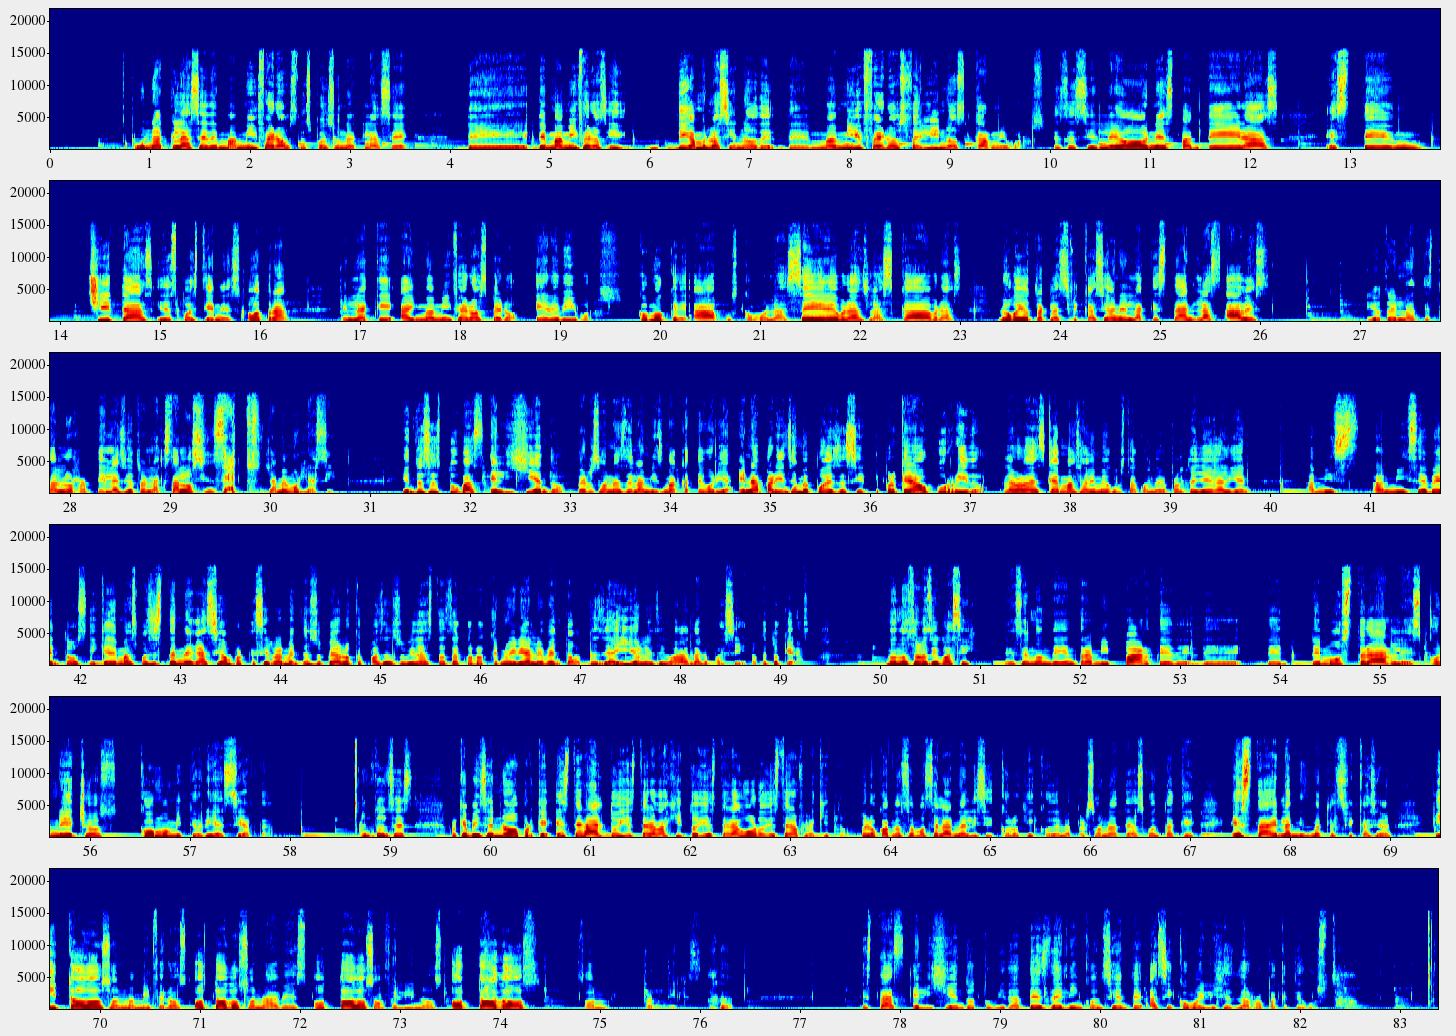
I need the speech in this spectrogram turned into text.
una clase de mamíferos, después una clase de, mamíferos y digámoslo así, ¿no? De, mamíferos felinos carnívoros, es decir, leones, panteras, este, chitas y después tienes otra en la que hay mamíferos pero herbívoros. Como que, ah, pues como las cebras, las cabras. Luego hay otra clasificación en la que están las aves y otra en la que están los reptiles y otra en la que están los insectos, llamémosle así. Y entonces tú vas eligiendo personas de la misma categoría. En apariencia me puedes decir, porque ha ocurrido. La verdad es que además a mí me gusta cuando de pronto llega alguien a mis, a mis eventos y que además pues está en negación, porque si realmente supiera lo que pasa en su vida, ¿estás de acuerdo que no iría al evento? Desde ahí yo les digo, ándale, pues sí, lo que tú quieras. No, no se los digo así. Es en donde entra mi parte de, de, de, de mostrarles con hechos cómo mi teoría es cierta. Entonces, porque me dicen, no, porque este era alto y este era bajito y este era gordo y este era flaquito. Pero cuando hacemos el análisis psicológico de la persona, te das cuenta que está en la misma clasificación y todos son mamíferos, o todos son aves, o todos son felinos, o todos son reptiles. Estás eligiendo tu vida desde el inconsciente, así como eliges la ropa que te gusta.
